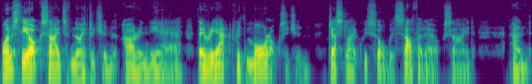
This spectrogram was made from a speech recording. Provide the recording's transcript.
Once the oxides of nitrogen are in the air, they react with more oxygen, just like we saw with sulfur dioxide, and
